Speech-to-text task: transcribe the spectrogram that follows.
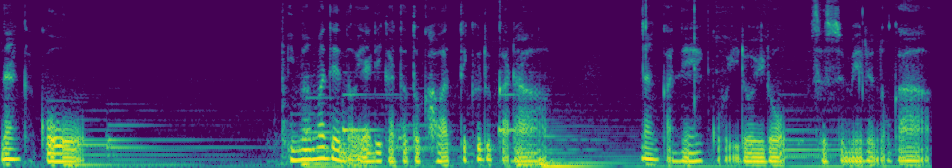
なんかこう今までのやり方と変わってくるからなんかねこういろいろ進めるのが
